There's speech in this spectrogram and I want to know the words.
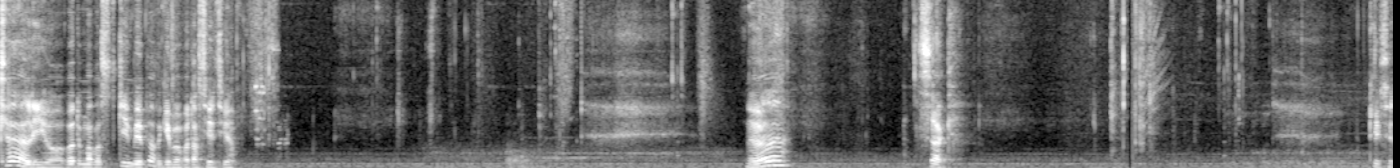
Calio. Warte mal, was geben wir? Ja, wir geben aber das jetzt hier. Ja. Zack. Kriegst du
